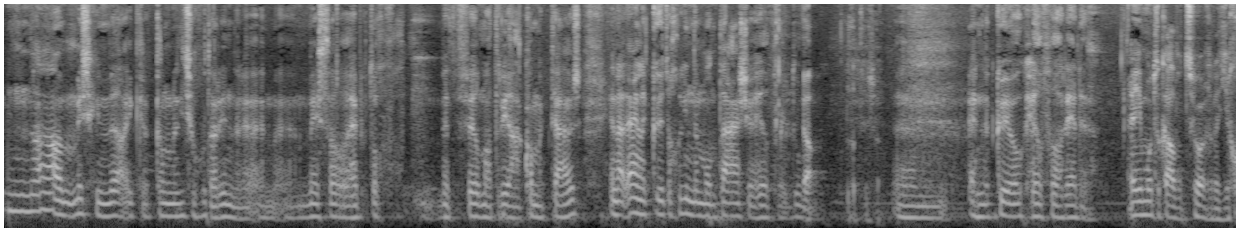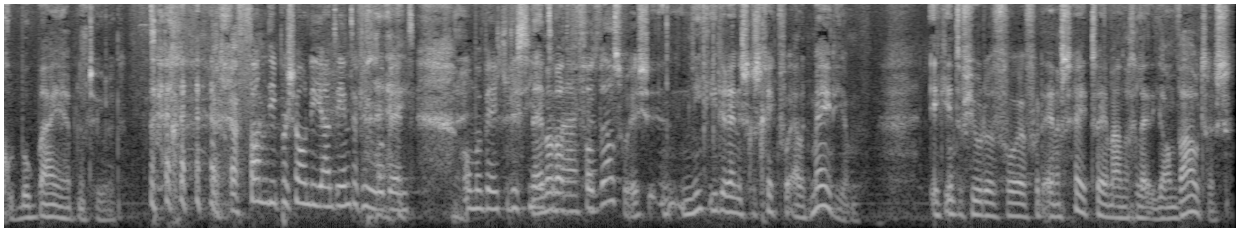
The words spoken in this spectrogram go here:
Nou, misschien wel. Ik kan me niet zo goed herinneren. Uh, Meestal heb ik toch met veel materiaal kom ik thuis. En uiteindelijk kun je toch in de montage heel veel doen. Ja, dat is zo. Um, en dan kun je ook heel veel redden. En je moet ook altijd zorgen dat je een goed boek bij je hebt natuurlijk. Van die persoon die je aan het interviewen bent. Om een beetje de sier Nee, maar te wat maken. wat wel zo is, niet iedereen is geschikt voor elk medium. Ik interviewde voor, voor de NRC twee maanden geleden Jan Wouters.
